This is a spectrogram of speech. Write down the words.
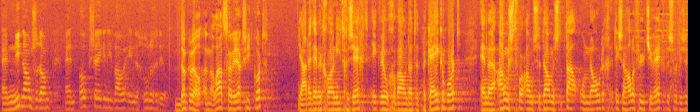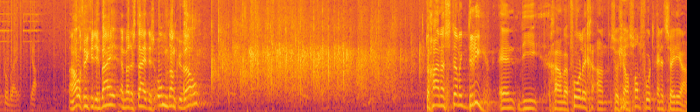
En niet naar Amsterdam. En ook zeker niet bouwen in de groene gedeelte. Dank u wel. Een laatste reactie, kort. Ja, dat heb ik gewoon niet gezegd. Ik wil gewoon dat het bekeken wordt. En eh, angst voor Amsterdam is totaal onnodig. Het is een half uurtje weg, dus wat is het probleem? Ja. Een half uurtje dichtbij, en maar de tijd is om. Dank u wel. We gaan naar stelling 3. En die gaan we voorleggen aan Sociaal Zandvoort en het CDA.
